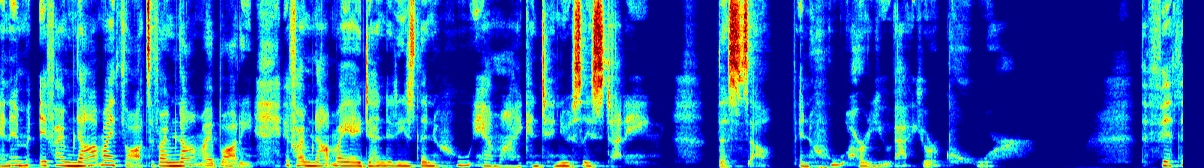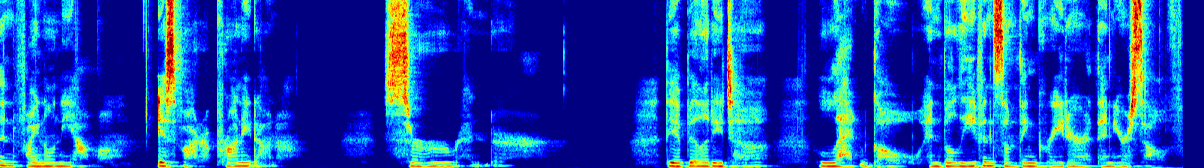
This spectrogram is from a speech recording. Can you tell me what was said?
And if I'm not my thoughts, if I'm not my body, if I'm not my identities, then who am I continuously studying the self? And who are you at your core? The fifth and final niyama is Vara Pranidhana surrender. The ability to let go and believe in something greater than yourself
